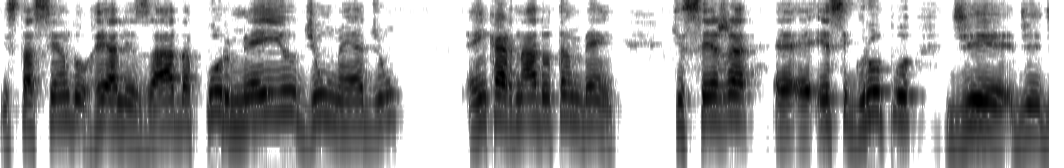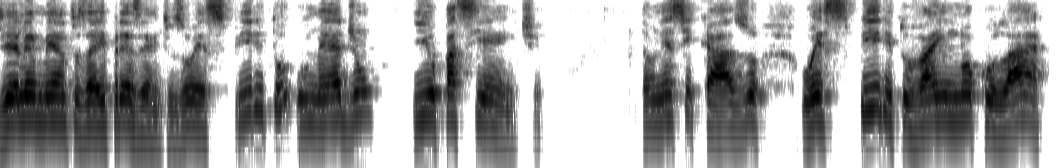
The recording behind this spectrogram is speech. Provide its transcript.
está sendo realizada por meio de um médium encarnado também. que seja é, é, esse grupo de, de, de elementos aí presentes: o espírito, o médium e o paciente. Então, nesse caso, o espírito vai inocular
